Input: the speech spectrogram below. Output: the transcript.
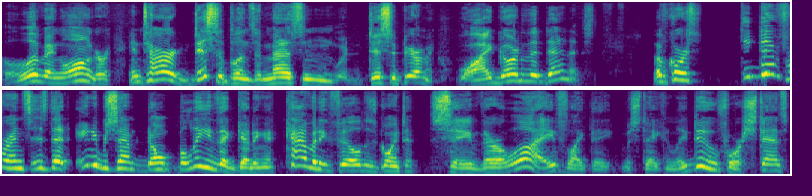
living longer, entire disciplines of medicine would disappear. I mean, why go to the dentist? Of course, The difference is that 80% don't believe that getting a cavity filled is going to save their life, like they mistakenly do for stents,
